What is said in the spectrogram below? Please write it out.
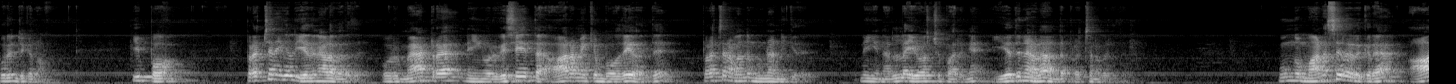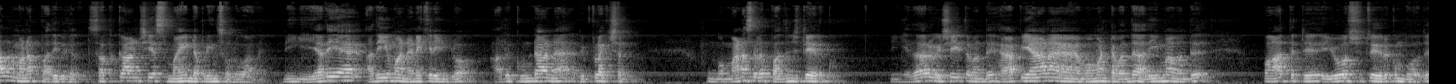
புரிஞ்சுக்கணும். இப்போது பிரச்சனைகள் எதனால் வருது? ஒரு மேட்ரை நீங்கள் ஒரு விஷயத்தை ஆரம்பிக்கும் போதே வந்து பிரச்சனை வந்து முன்னே நிற்குது நீங்கள் நல்லா யோசிச்சு பாருங்கள் எதனால அந்த பிரச்சனை வருது? உங்கள் மனசில் இருக்கிற ஆழ்மன பதிவுகள் சப்கான்ஷியஸ் மைண்ட் அப்படின்னு சொல்லுவாங்க. நீங்கள் எதையை அதிகமாக நினைக்கிறீங்களோ அதுக்குண்டான ரிஃப்ளெக்ஷன் உங்கள் மனசில் பதிஞ்சிட்டே இருக்கும். நீங்கள் ஏதாவது ஒரு விஷயத்தை வந்து ஹாப்பியான மொமெண்ட்டை வந்து அதிகமாக வந்து பார்த்துட்டு யோசிச்சுட்டு இருக்கும்போது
